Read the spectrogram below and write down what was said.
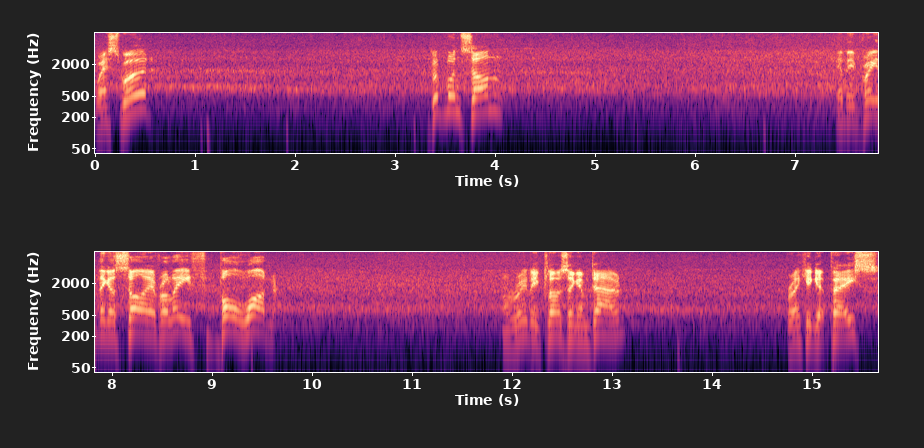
Westwood. Gudmundsson. He'll be breathing a sigh of relief. Ball one. Oh, really closing him down. Breaking at pace.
